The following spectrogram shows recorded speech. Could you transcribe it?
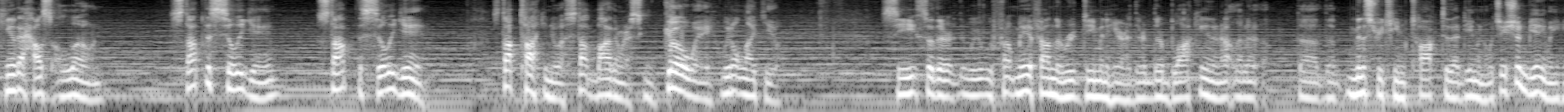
King of the House, alone. Stop this silly game. Stop the silly game. Stop talking to us. Stop bothering us. Go away. We don't like you. See, so they're, we, we found, may have found the root demon here. They're, they're blocking and they're not letting the, the ministry team talk to that demon, which they shouldn't be anyway.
